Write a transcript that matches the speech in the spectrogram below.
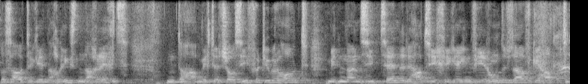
das Auto geht nach links und nach rechts. Und da hat mich der Joe Siffert überholt mit einem 917er. Der hat sicher gegen 400 drauf gehabt.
